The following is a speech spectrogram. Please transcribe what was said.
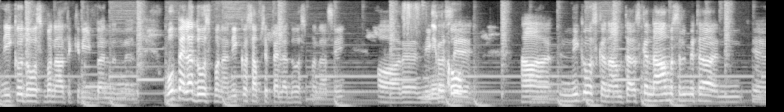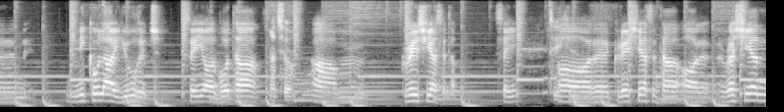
نیکو دوست بنا تقریباً۔ وہ پہلا دوست بنا نیکو سب سے پہلا دوست بنا صحیح۔ اور نیکو سے ہاں نیکو اس کا نام تھا۔ اس کا نام اصل میں تھا نکولا یوہچ صحیح۔ اور وہ تھا اچھا۔ کریشیا سے تھا صحیح۔ اور کریشیا سے تھا اور رشین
